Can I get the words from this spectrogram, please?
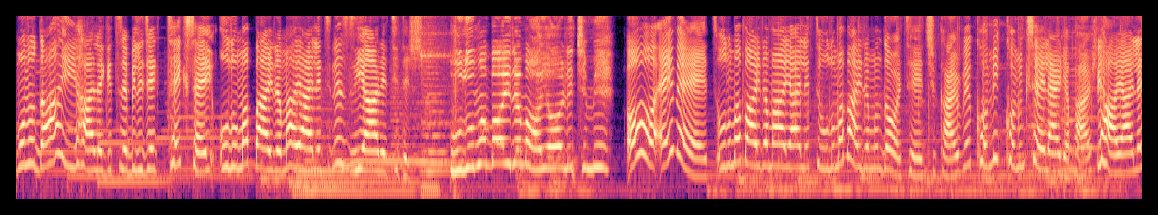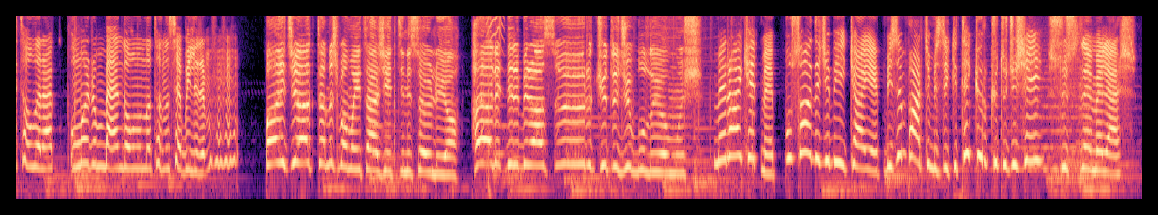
Bunu daha iyi hale getirebilecek tek şey Uluma Bayramı hayaletinin ziyaretidir. Uluma bayramı hayaleti mi? Oo evet, Uluma Bayramı hayaleti Uluma Bayramı'nda ortaya çıkar ve komik komik şeyler yapar. Bir hayalet olarak umarım ben de onunla tanışabilirim. Baycık tanışmamayı tercih ettiğini söylüyor. Hayaletleri biraz ürkütücü buluyormuş. Merak etme bu sadece bir hikaye. Bizim partimizdeki tek ürkütücü şey süslemeler.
